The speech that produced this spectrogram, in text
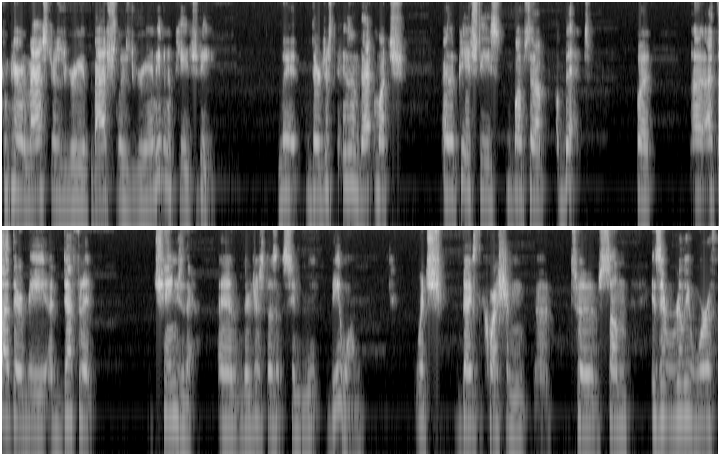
comparing a master's degree, a bachelor's degree, and even a PhD. They, there just isn't that much, and the PhD bumps it up a bit. But uh, I thought there'd be a definite change there, and there just doesn't seem to be one, which begs the question uh, to some: Is it really worth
